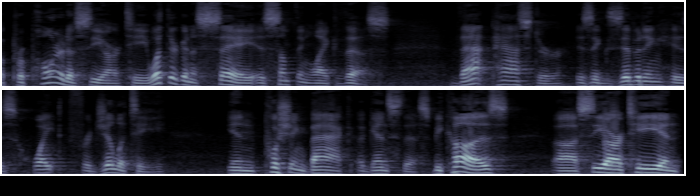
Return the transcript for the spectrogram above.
a proponent of CRT, what they're going to say is something like this That pastor is exhibiting his white fragility in pushing back against this because uh, CRT and,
